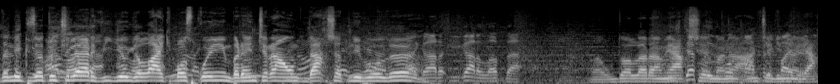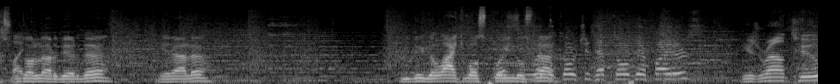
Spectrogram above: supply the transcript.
qadrli kuzatuvchilar videoga like bosib qo'ying birinchi raund dahshatli bo'ldi I gotta, you gotta love that. Va udollar ham He's yaxshi definitely mana more confident anchagina fighter in yaxshi this fight. udollar berdi berali videoga like bosib qo'ying Let's see what do'stlar the coaches have told their fighters. Here's round two.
